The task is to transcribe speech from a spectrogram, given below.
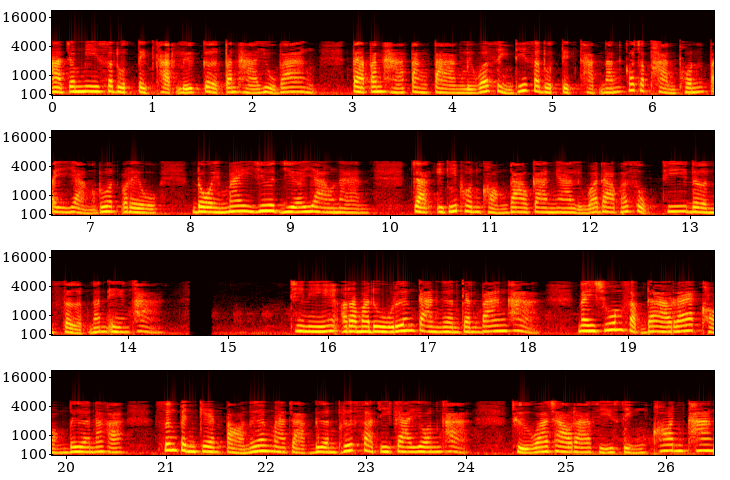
อาจจะมีสะดุดติดขัดหรือเกิดปัญหาอยู่บ้าง แต่ปัญหาต่างๆ หรือว่าสิ่งที่สะดุดติดขัดนั้นก็จะผ่านพ้นไปอย่างรวดเร็ว โดยไม่ยืดเยื้อยาวนาน จากอิทธิพลของดาวการงานหรือว่าดาวพระศุกร์ที่เดินเสิร์ชนั่นเองค่ะ ทีนี้เรามาดูเรื่องการเงินกันบ้างค่ะ ในช่วงสัปดาห์แรกของเดือนนะคะ ซึ่งเป็นเกณฑ์ต่อเนื่องมาจากเดือนพฤศจิกายนค่ะ ถือว่าชาวราศีสิงห์ค่อนข้าง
